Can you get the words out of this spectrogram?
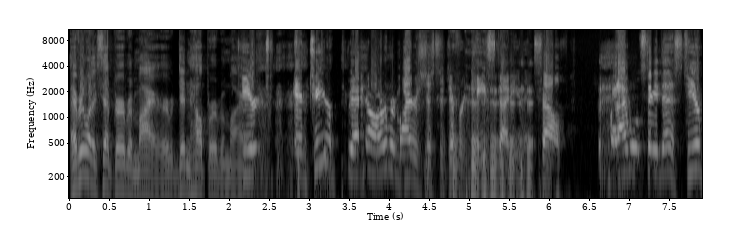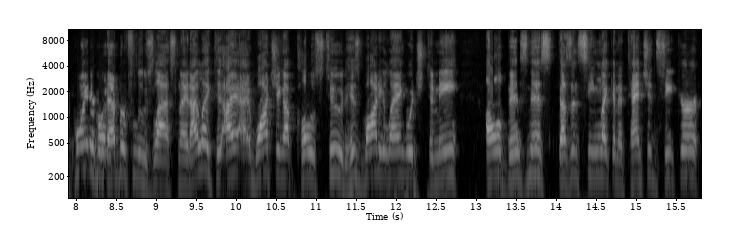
Everyone except Urban Meyer. It didn't help Urban Meyer. To your, and to your, I know Urban Meyer's just a different case study in itself. But I will say this to your point about Eberflus last night. I liked it. I, I watching up close too. His body language to me, all business, doesn't seem like an attention seeker.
